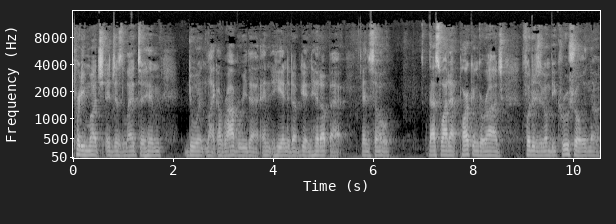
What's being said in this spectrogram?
pretty much it just led to him doing like a robbery that and he ended up getting hit up at. And so that's why that parking garage footage is going to be crucial and the,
